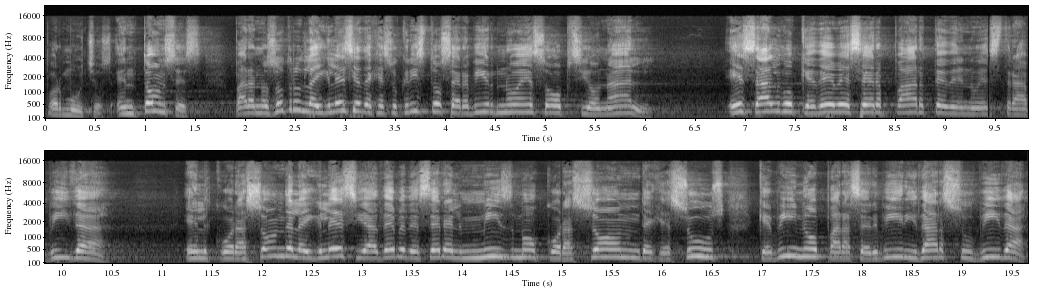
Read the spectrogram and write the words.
por muchos. Entonces, para nosotros la iglesia de Jesucristo servir no es opcional es algo que debe ser parte de nuestra vida. El corazón de la iglesia debe de ser el mismo corazón de Jesús que vino para servir y dar su vida.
